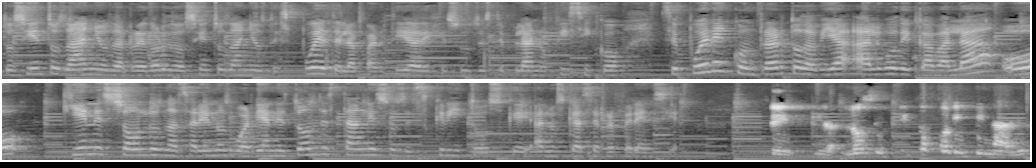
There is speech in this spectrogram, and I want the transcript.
200 años, alrededor de 200 años después de la partida de Jesús de este plano físico, ¿se puede encontrar todavía algo de Kabbalah o quiénes son los nazarenos guardianes? ¿Dónde están esos escritos que, a los que hace referencia? Sí, los escritos originales,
